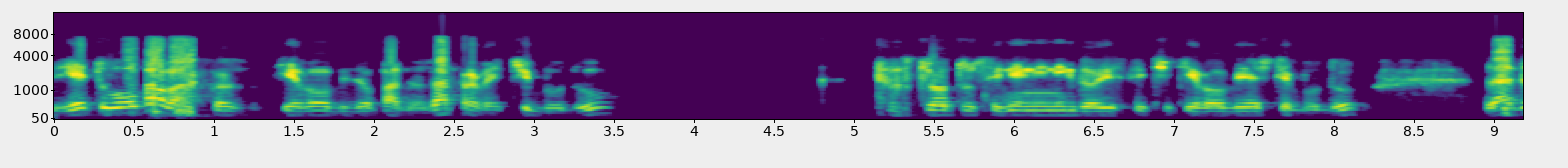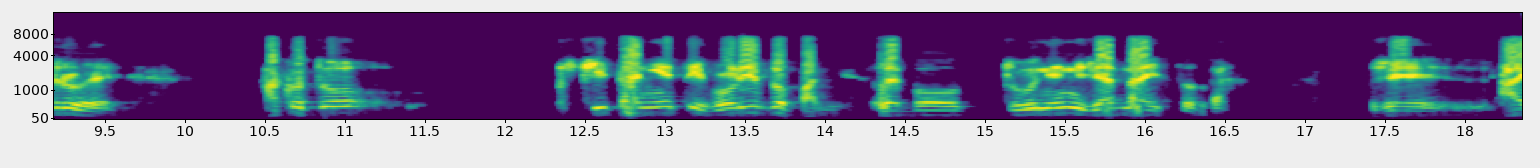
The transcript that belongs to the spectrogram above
je tu obava, ako tie voľby dopadnú. Za prvé, či budú, to, to tu si není nikto istý, či tie voľby ešte budú. Za druhé, ako to sčítanie tých volieb dopadne, lebo tu není žiadna istota. Že aj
